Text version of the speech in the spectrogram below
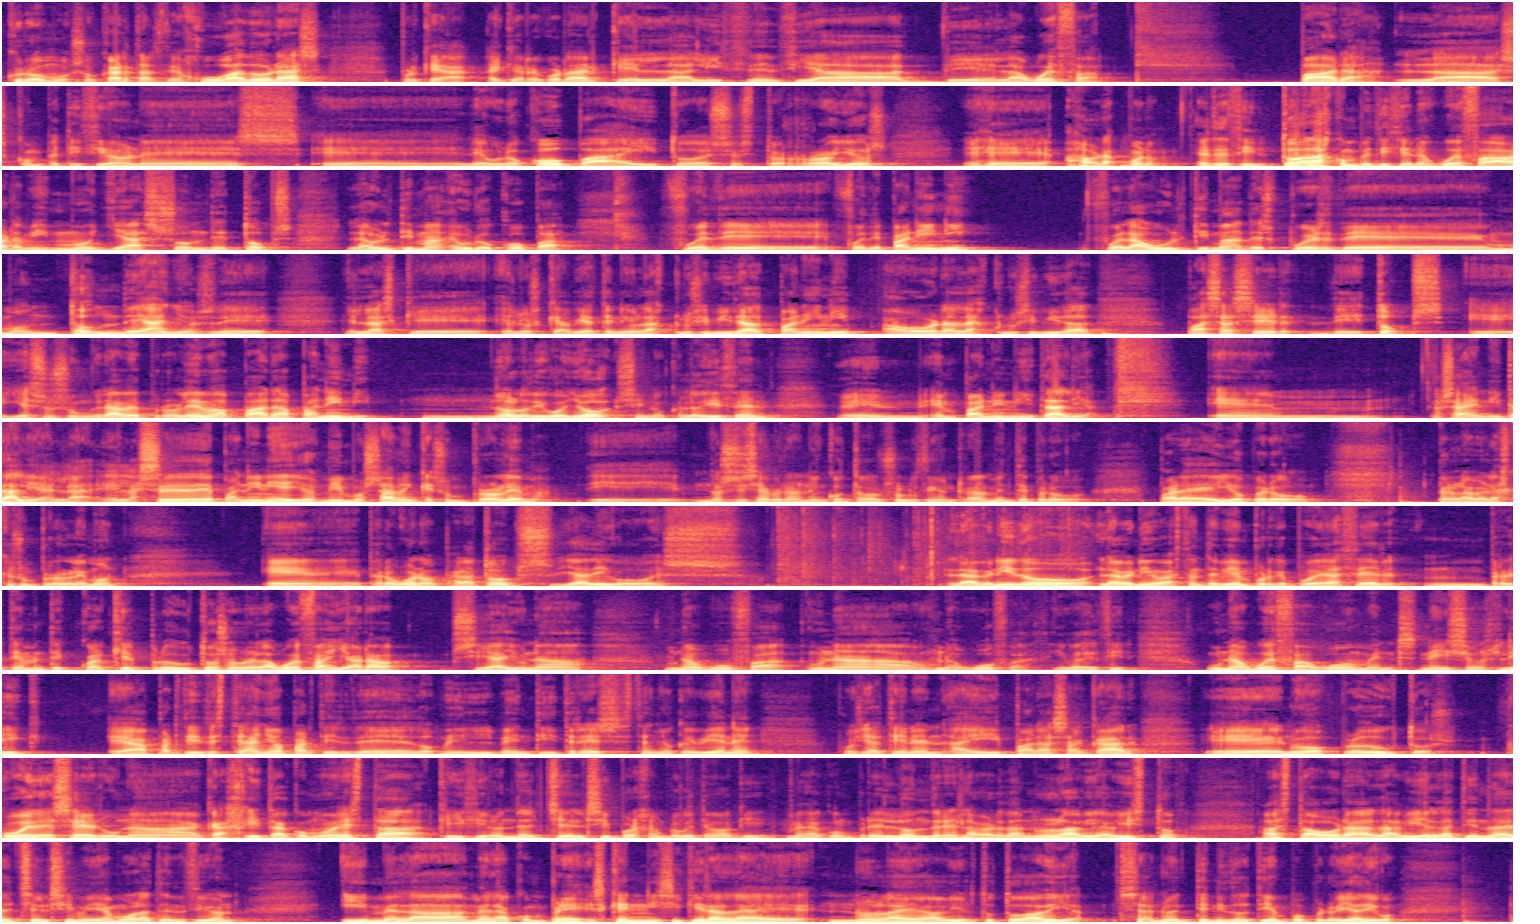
cromos o cartas de jugadoras, porque hay que recordar que la licencia de la UEFA para las competiciones eh, de Eurocopa y todos estos rollos, eh, ahora, bueno, es decir, todas las competiciones UEFA ahora mismo ya son de tops. La última Eurocopa fue de, fue de Panini, fue la última después de un montón de años en, que, en los que había tenido la exclusividad Panini. Ahora la exclusividad pasa a ser de tops. Eh, y eso es un grave problema para Panini. No lo digo yo, sino que lo dicen en, Panini Italia. Em, o sea, en Italia, en la, sede de Panini, ellos mismos saben que es un problema. Eh, no sé si habrán encontrado solución realmente pero, para ello, pero, pero la verdad es que es un problemón. Eh, pero bueno, para Tops, ya digo, es. Le ha, venido, le ha venido bastante bien porque puede hacer mm, prácticamente cualquier producto sobre la UEFA y ahora si hay una, una UEFA, una, una UEFA, iba a decir, una UEFA Women's Nations League eh, a partir de este año, a partir de 2023, este año que viene, pues ya tienen ahí para sacar eh, nuevos productos. Puede ser una cajita como esta, que hicieron del Chelsea, por ejemplo, que tengo aquí. Me la compré en Londres, la verdad, no la había visto hasta ahora. La vi en la tienda del Chelsea, me llamó la atención y me la, me la compré. Es que ni siquiera la no la he abierto todavía. O sea, no he tenido tiempo, pero ya digo,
